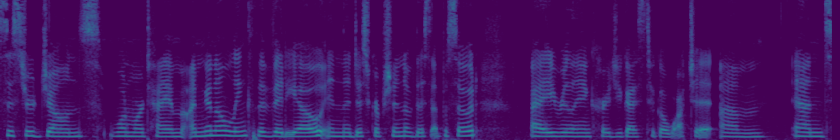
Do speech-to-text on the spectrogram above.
Sister Jones one more time. I'm gonna link the video in the description of this episode. I really encourage you guys to go watch it. Um, and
